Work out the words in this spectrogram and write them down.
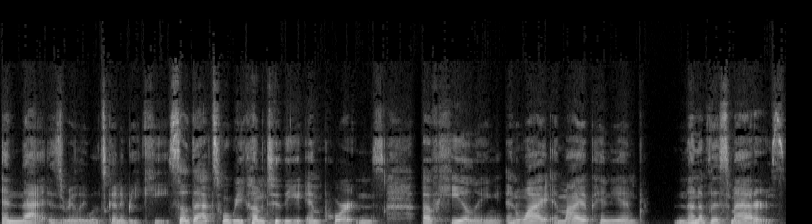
And that is really what's going to be key. So that's where we come to the importance of healing and why, in my opinion, none of this matters.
